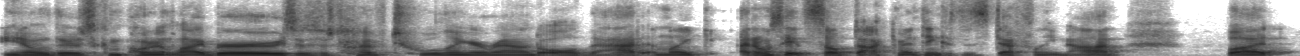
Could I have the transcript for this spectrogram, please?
you know, there's component libraries, there's a ton of tooling around all that. And like, I don't say it's self-documenting because it's definitely not, but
